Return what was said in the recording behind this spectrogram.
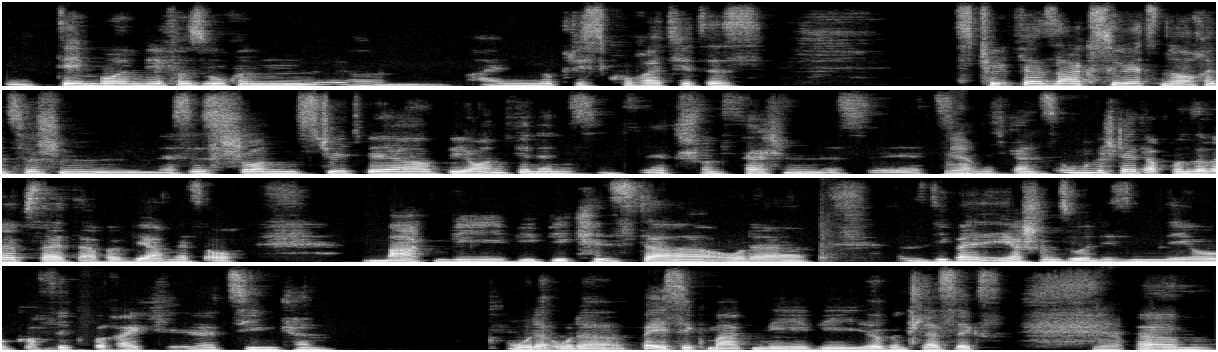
dem wollen wir versuchen, ähm, ein möglichst kuratiertes Streetwear sagst du jetzt noch. Inzwischen ist es schon Streetwear Beyond. Wir nennen es jetzt schon Fashion. Ist jetzt ja. noch nicht ganz umgestellt auf unserer Webseite, aber wir haben jetzt auch Marken wie, wie, wie Killstar oder also die man eher schon so in diesen Neo-Gothic-Bereich äh, ziehen kann oder, oder Basic-Marken wie, wie Urban Classics. Ja. Ähm,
